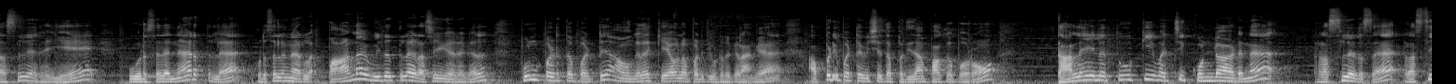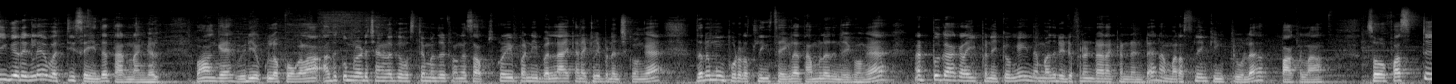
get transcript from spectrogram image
ரஸ்லரையே ஒரு சில நேரத்தில் ஒரு சில நேரத்தில் பல விதத்தில் ரசிகர்கள் புண்படுத்தப்பட்டு அவங்கள கேவலப்படுத்தி விட்டுருக்குறாங்க. அப்படிப்பட்ட விஷயத்தை பற்றி தான் பார்க்க போகிறோம் தலையில் தூக்கி வச்சு கொண்டாடின ரஸ்லர்ஸை ரசிகர்களே வச்சு செய்த தருணங்கள். வாங்க வீடியோக்குள்ளே போகலாம். அதுக்கு முன்னாடி சேனலுக்கு ஃபஸ்ட் டைம் வந்திருக்கவங்க சப்ஸ்கிரைப் பண்ணி பெல் ஐக்கனை கிளிக் பண்ணி வச்சுக்கோங்க. தினமும் போகிற ரஸ்லிங் செய்களை தமிழில் தெரிஞ்சுக்கோங்க. நட்புக்காக லைக் பண்ணிக்கோங்க. இந்த மாதிரி டிஃப்ரெண்ட்டான கண்டென்ட்டை நம்ம ரஸ்லிங் கிங் டூவில் பார்க்கலாம். ஸோ ஃபஸ்ட்டு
